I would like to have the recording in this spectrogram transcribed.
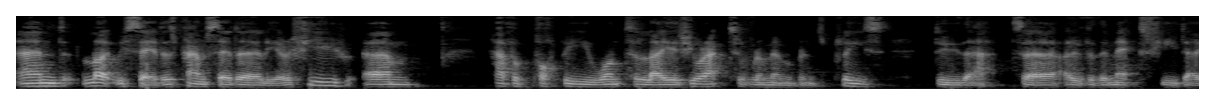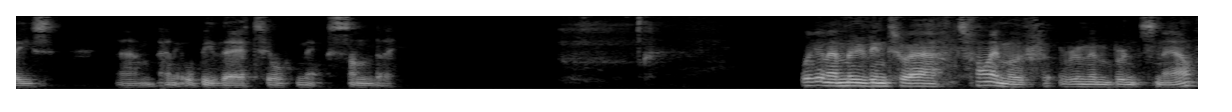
And like we said, as Pam said earlier, if you um, have a poppy you want to lay as your act of remembrance, please do that uh, over the next few days, um, and it will be there till next Sunday. We're going to move into our time of remembrance now.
